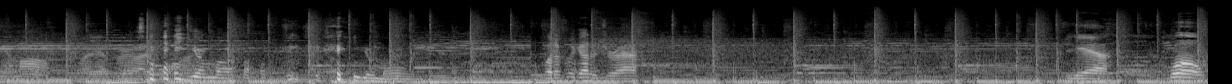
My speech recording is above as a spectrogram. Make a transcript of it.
Your mom. Whatever I want. Your mom. Your mom. What if we got a giraffe? Yeah. Whoa.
